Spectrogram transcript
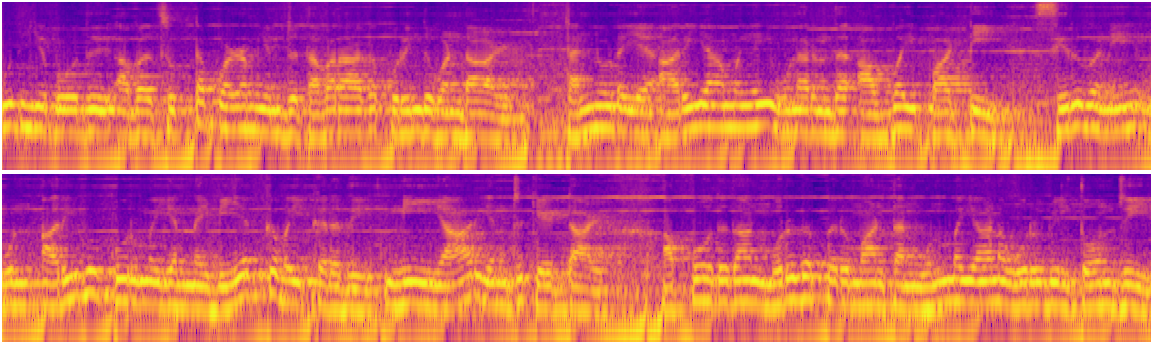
ஊதிய போது அவள் சுட்ட பழம் என்று தவறாக புரிந்து கொண்டாள். தன்னுடைய அறியாமையை உணர்ந்த அவ்வை பாட்டி சிறுவனே உன் அறிவு கூர்மை என்னை வியக்க வைக்கிறது. நீ யார்? என்று கேட்டாள். அப்போதுதான் முருகப்பெருமான் தன் உண்மையான உருவில் தோன்றி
